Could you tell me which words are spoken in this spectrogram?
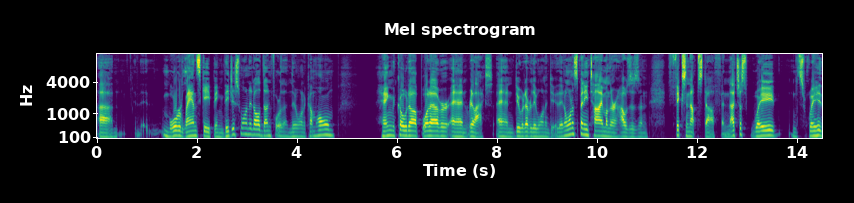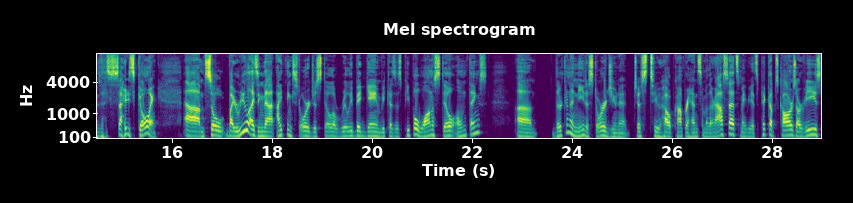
um, more landscaping. They just want it all done for them. They want to come home, hang the coat up, whatever, and relax and do whatever they want to do. They don't want to spend any time on their houses and fixing up stuff. And that's just way that's way the society's going. Um, so by realizing that, I think storage is still a really big game because as people want to still own things, um, they're going to need a storage unit just to help comprehend some of their assets. Maybe it's pickups, cars, RVs,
